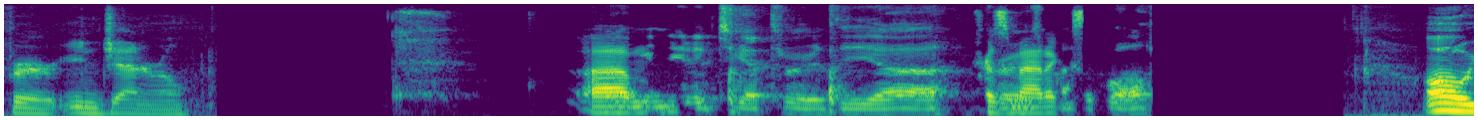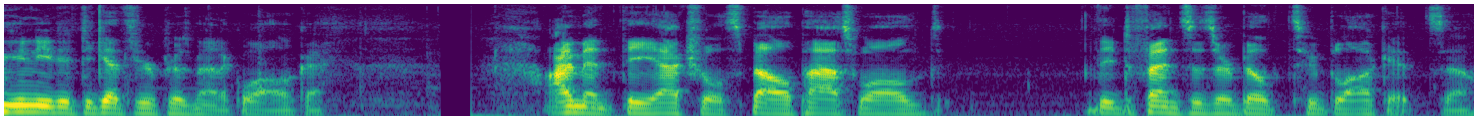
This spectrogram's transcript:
for in general. Um, we needed to get through the uh, Prismatics. Well, Oh, you needed to get through prismatic wall. Okay. I meant the actual spell pass wall. The defenses are built to block it, so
